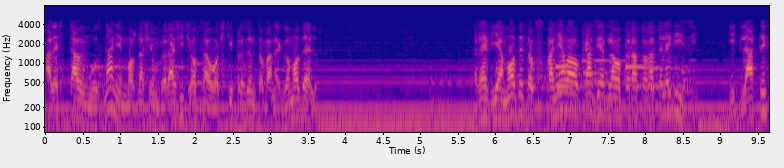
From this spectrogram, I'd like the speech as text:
ale z całym uznaniem można się wyrazić o całości prezentowanego modelu. Rewia mody to wspaniała okazja dla operatora telewizji i dla tych,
